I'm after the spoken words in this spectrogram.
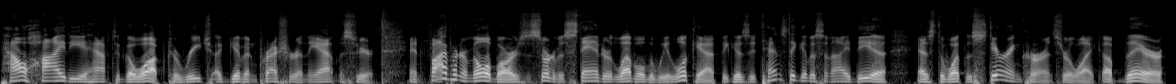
How high do you have to go up to reach a given pressure in the atmosphere? And 500 millibars is sort of a standard level that we look at because it tends to give us an idea as to what the steering currents are like up there,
